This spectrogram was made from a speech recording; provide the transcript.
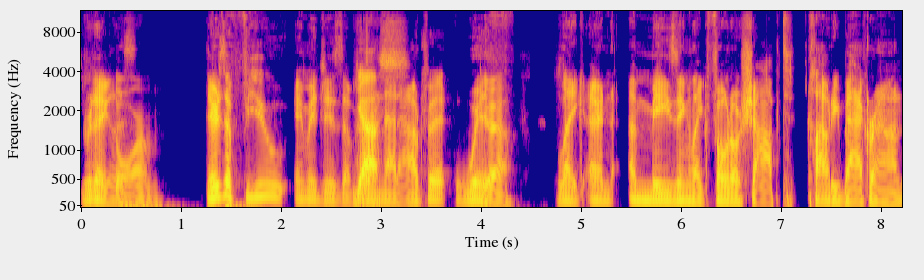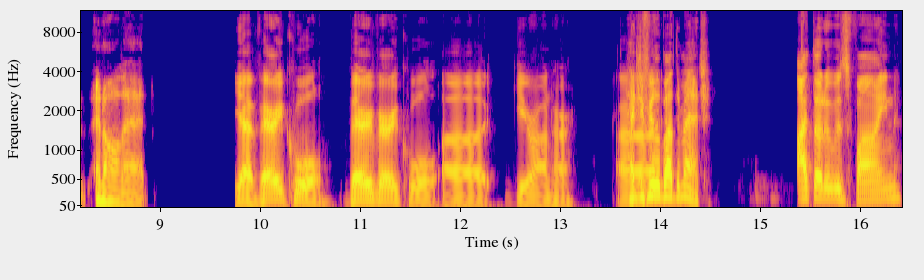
Ridiculous. Storm. There's a few images of her in that outfit with Yeah. like an amazing like photoshopped cloudy background and all that. Yeah, very cool. Very, very cool uh, gear on her. How'd you Uh, feel about the match? I thought it was fine.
